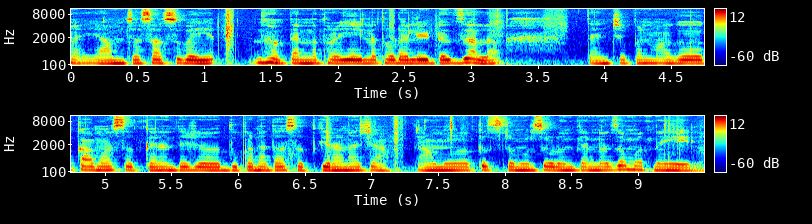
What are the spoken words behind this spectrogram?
आमच्या सासूबाई आहेत. त्यांना थोडं यायला थोडा लेटच झाला. त्यांचे पण मागं काम असतात कारण त्याच्या दुकानात असतात किराणाच्या. त्यामुळं कस्टमर सोडून त्यांना जमत नाही यायला.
